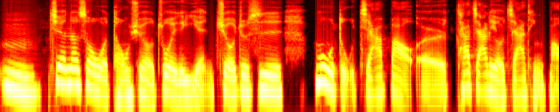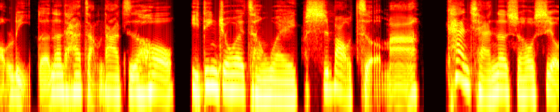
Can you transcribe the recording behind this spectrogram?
嗯，记得那时候我同学有做一个研究，就是目睹家暴儿，他家里有家庭暴力的，那他长大之后一定就会成为施暴者吗？看起来那时候是有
